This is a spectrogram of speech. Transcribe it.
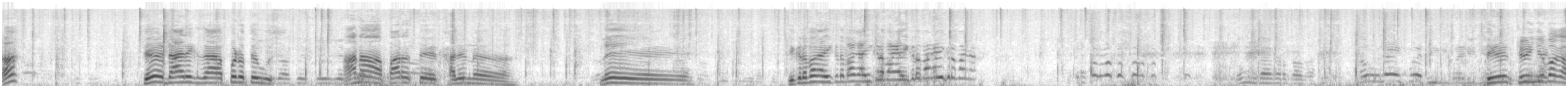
हा? ते डायरेक्ट जा पडतोय ऊस. हा ना पारच ते खाली न. ले. इकडे बघा इकडे बघा इकडे बघा इकडे बघा इकडे बघा. थिळंगी बघा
